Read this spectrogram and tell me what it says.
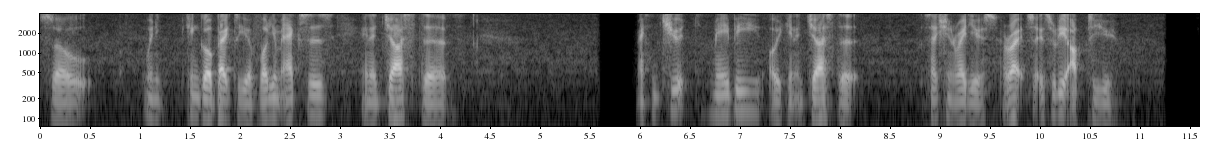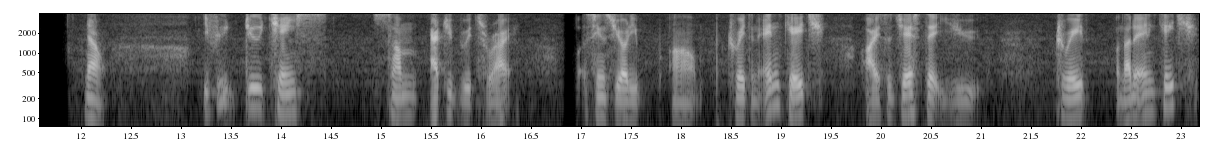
So when you can go back to your volume axis and adjust the magnitude maybe or you can adjust the section radius. Alright so it's really up to you. Now if you do change some attributes right but since you already um, create an end cage I suggest that you create another end cage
